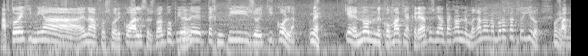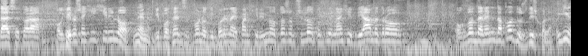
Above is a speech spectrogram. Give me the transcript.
αυτό έχει μια, ένα φωσφορικό άλεστο τέλος πάντων, το οποίο είναι τεχνητή ζωική κόλλα. Ναι. Και ενώνουν κομμάτια κρέατος για να τα κάνουν μεγάλα να μπορούν να κάτσουν στο γύρο. Φαντάζεσαι τώρα, ο γύρος έχει χοιρινό. Ναι, ναι. Υποθέτεις λοιπόν ότι μπορεί να υπάρχει χοιρινό τόσο ψηλό το οποίο να έχει διάμετρο 80-90 πόντους. Δύσκολα. Γι- Α,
